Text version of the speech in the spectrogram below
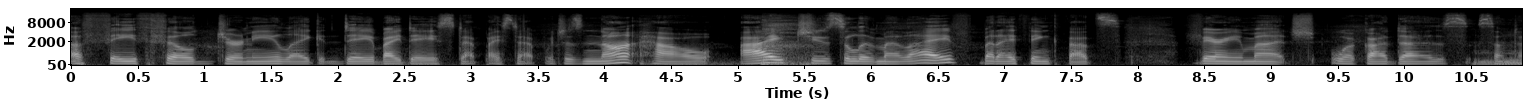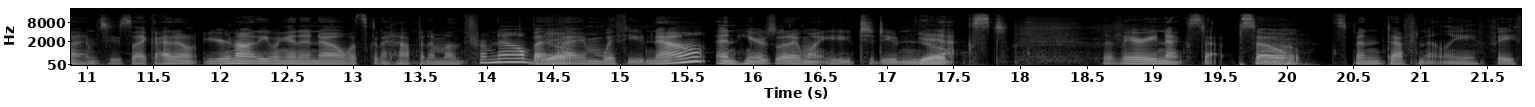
a faith-filled journey like day by day, step by step, which is not how I choose to live my life, but I think that's very much what God does Mm-hmm. sometimes. He's like, I don't you're not even going to know what's going to happen a month from now, but Yep. I'm with you now and here's what I want you to do Yep. next. The very next step. So Yep. it's been definitely faith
